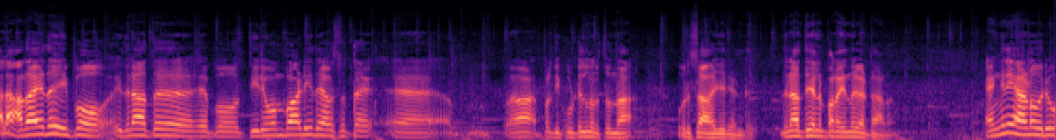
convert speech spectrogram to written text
അല്ല അതായത് ഇപ്പോൾ ഇതിനകത്ത് ഇപ്പോൾ തിരുവമ്പാടി ദേവസ്വത്തെ പ്രതിക്കൂട്ടിൽ നിർത്തുന്ന ഒരു സാഹചര്യമുണ്ട്. ഇതിനകത്ത് ഞാൻ പറയുന്നത് കേട്ടാണ്. എങ്ങനെയാണ് ഒരു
